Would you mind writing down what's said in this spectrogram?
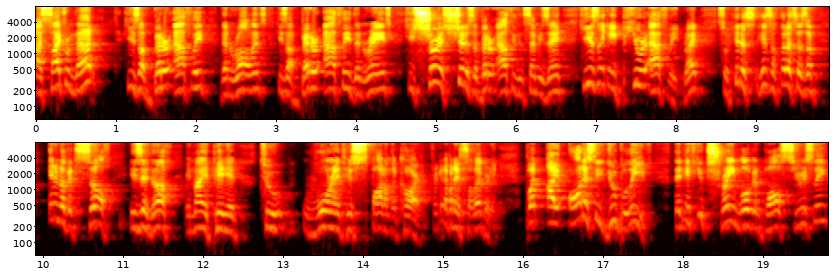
Aside from that, he's a better athlete than Rollins. He's a better athlete than Reigns. He sure as shit is a better athlete than Sami Zayn. He is like a pure athlete, right? So his, his athleticism in and of itself is enough, in my opinion, to warrant his spot on the card. Forget about his celebrity. But I honestly do believe that if you train Logan Paul seriously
